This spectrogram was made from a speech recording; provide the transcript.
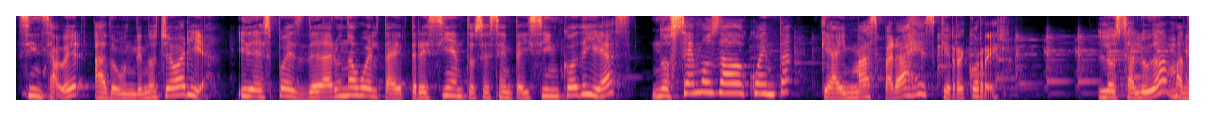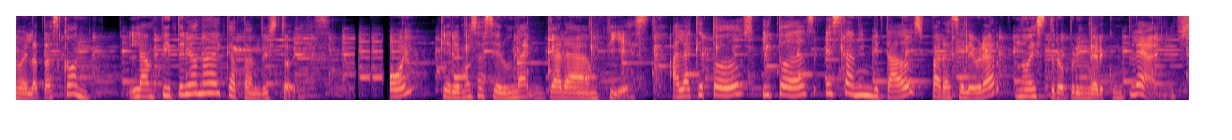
sin saber a dónde nos llevaría y después de dar una vuelta de 365 días, nos hemos dado cuenta que hay más parajes que recorrer. Los saluda Manuela Tascón, la anfitriona de Catando Historias. Hoy queremos hacer una gran fiesta, a la que todos y todas están invitados para celebrar nuestro primer cumpleaños.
